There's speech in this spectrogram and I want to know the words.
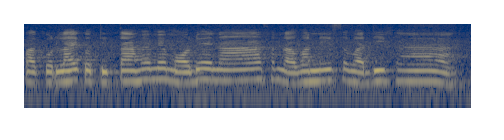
ฝากกดไลค์กดติดตามให้แม่หมอด้วยนะสำหรับวันนี้สวัสดีค่ะ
